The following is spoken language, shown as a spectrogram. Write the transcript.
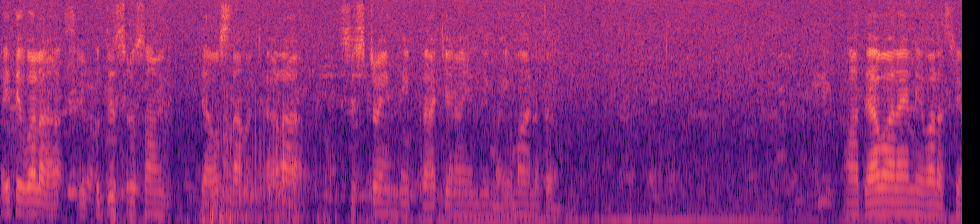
అయితే ఇవాళ శ్రీ బుద్ధేశ్వర స్వామి దేవస్థానం చాలా విశిష్టమైంది ప్రాచీనమైంది మహిమాన్వితమైంది. ఆ దేవాలయాన్ని ఇవాళ శ్రీ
